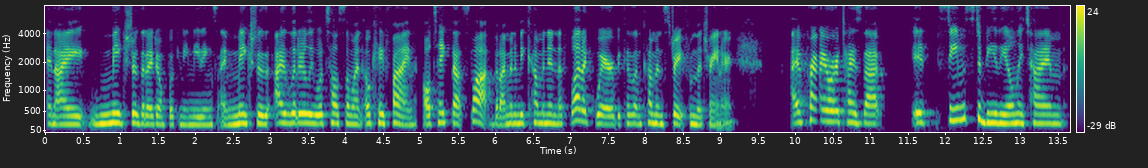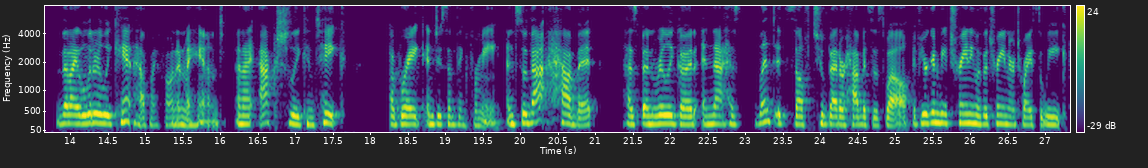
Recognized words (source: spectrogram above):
and I make sure that I don't book any meetings. I make sure that I literally will tell someone, okay, fine, I'll take that slot, but I'm going to be coming in athletic wear because I'm coming straight from the trainer. I've prioritized that. It seems to be the only time that I literally can't have my phone in my hand and I actually can take a break and do something for me. And so that habit has been really good. And that has lent itself to better habits as well. If you're going to be training with a trainer twice a week,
